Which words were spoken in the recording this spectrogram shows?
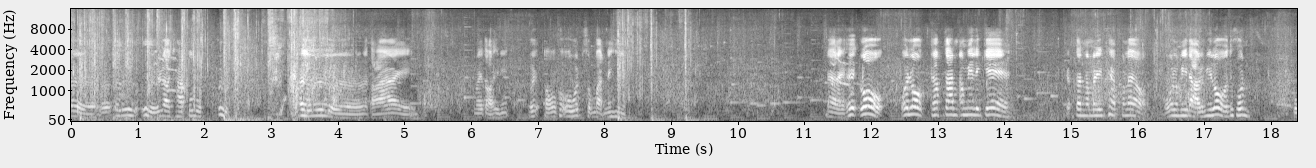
เออเออเราชาปูเออเออตายไมต่อทีนี้เฮ้ยเอาพระอาวุธสมบัติในหีบได้อะไรเฮ้ยโล่โอ้ยโล่กัปตันอเมริเกกัปตันอเมริแคปมาแล้วโอ้เรามีดาบเรามีโล่ทุกคนปู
